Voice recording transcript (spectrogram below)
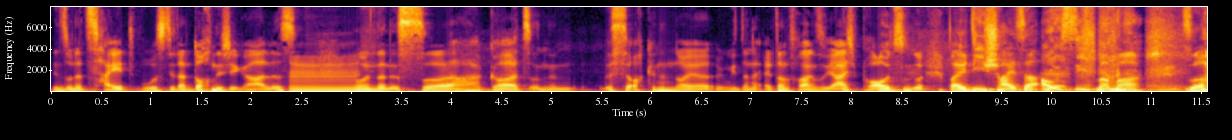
in so eine Zeit, wo es dir dann doch nicht egal ist. Mhm. Und dann ist so, ah Gott, und dann ist ja auch keine neue, irgendwie deine Eltern fragen so, ja, ich brauche jetzt so, weil die scheiße aussieht, Mama. So.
